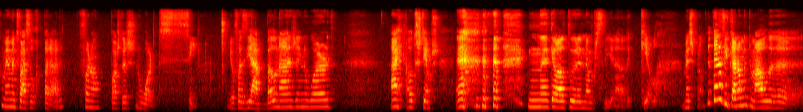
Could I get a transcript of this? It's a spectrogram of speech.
como é muito fácil reparar, foram postas no Word. Sim, eu fazia a balonagem no Word. Ai, outros tempos. Naquela altura não percebia nada daquilo. Mas pronto, até não ficaram muito mal, eh,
